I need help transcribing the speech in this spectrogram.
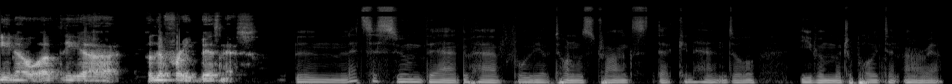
you know, of the uh, of the freight business. Um, let's assume that you have fully autonomous trucks that can handle even metropolitan area.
